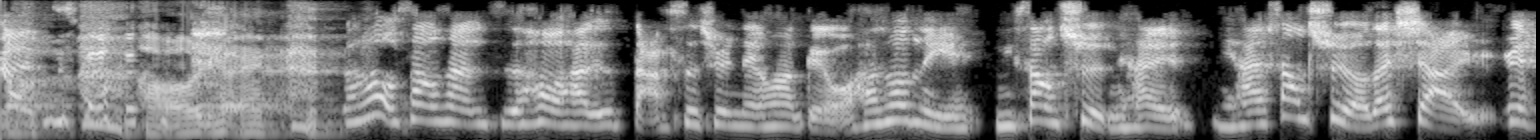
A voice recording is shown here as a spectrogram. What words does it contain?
敢哦。好 OK，然后我上山之后，他就打视讯电话给我，他说你你上去，你还你还上去了，在下雨，因为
